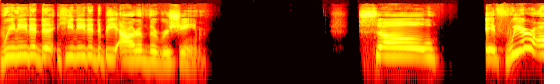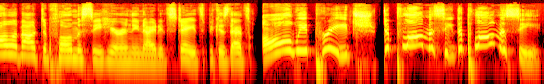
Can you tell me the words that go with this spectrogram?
we needed to, he needed to be out of the regime. So if we are all about diplomacy here in the United States, because that's all we preach diplomacy, diplomacy.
